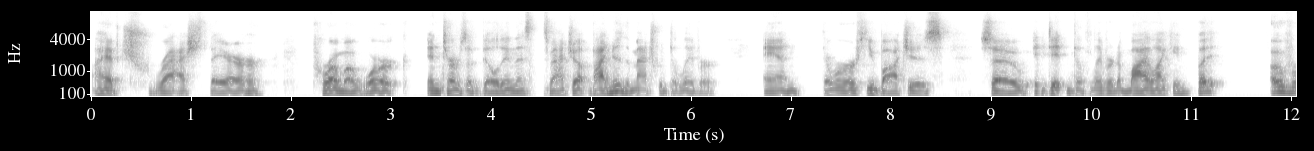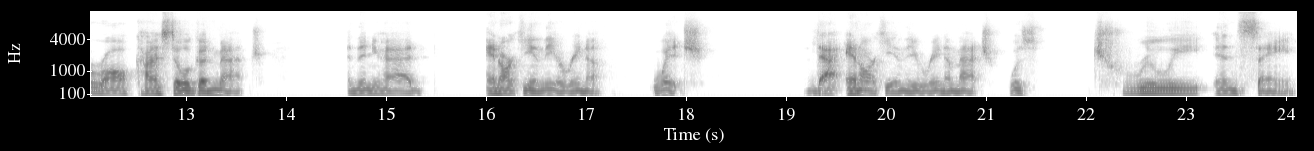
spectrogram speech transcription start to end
I have trashed their promo work in terms of building this matchup, but I knew the match would deliver. And there were a few botches, so it didn't deliver to my liking, but overall, kind of still a good match. And then you had Anarchy in the Arena, which that Anarchy in the Arena match was truly insane.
